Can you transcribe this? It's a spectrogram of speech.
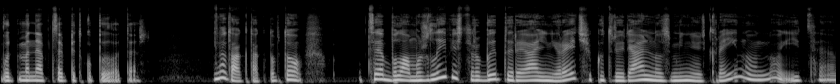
от мене б це підкупило теж. Ну так, так. Тобто це була можливість робити реальні речі, котрі реально змінюють країну. Ну і це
